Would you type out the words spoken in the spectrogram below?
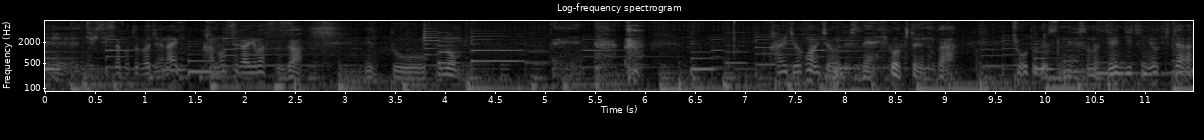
えー、適切な言葉じゃない可能性がありますが、えっと、この、えー、海上保安庁のですね飛行機というのがちょうどですねその前日に起きた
